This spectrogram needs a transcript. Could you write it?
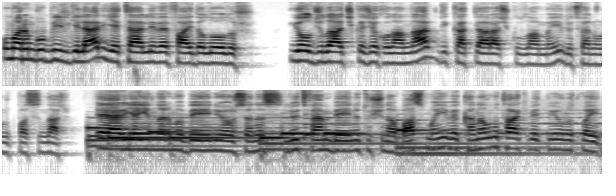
Umarım bu bilgiler yeterli ve faydalı olur. Yolculuğa çıkacak olanlar dikkatli araç kullanmayı lütfen unutmasınlar. Eğer yayınlarımı beğeniyorsanız lütfen beğeni tuşuna basmayı ve kanalımı takip etmeyi unutmayın.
